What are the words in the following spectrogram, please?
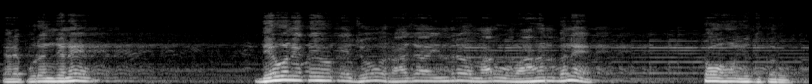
ત્યારે પુરંજને દેવોને કહ્યું કે, જો રાજા ઇન્દ્ર મારું વાહન બને, તો હું યુદ્ધ કરું.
